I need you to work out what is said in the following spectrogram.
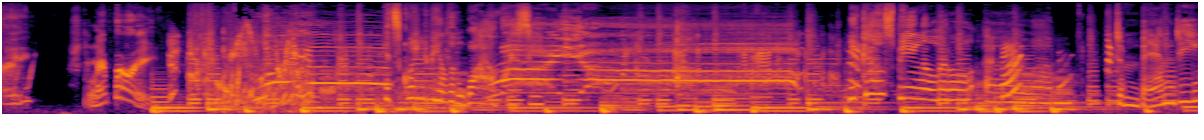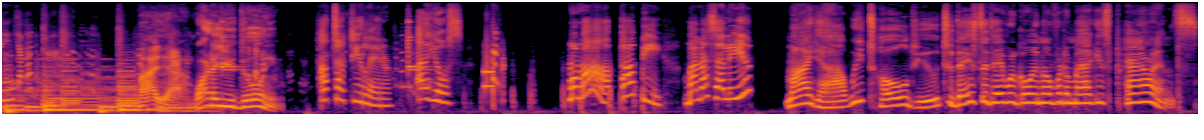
Sorry. Slippery. It's going to be a little while, Chrissy. Miguel's being a little, uh, um, demanding. Maya, what are you doing? I'll talk to you later. Adios. Mama, Papi, ¿van a salir? Maya, we told you today's the day we're going over to Maggie's parents.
